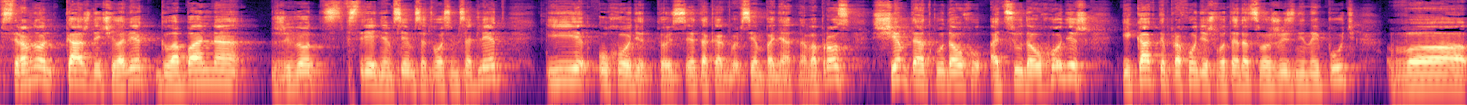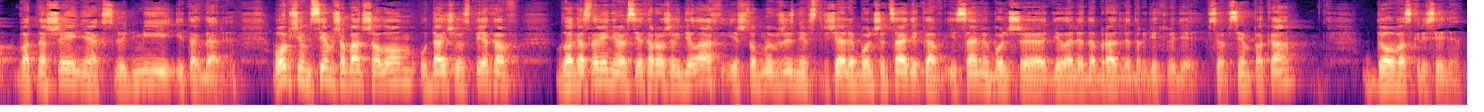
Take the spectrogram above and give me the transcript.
все равно каждый человек глобально живет в среднем 70-80 лет и уходит. То есть это как бы всем понятно. Вопрос, с чем ты откуда, отсюда уходишь и как ты проходишь вот этот свой жизненный путь в, в отношениях с людьми и так далее. В общем, всем шаббат шалом, удачи, успехов, благословения во всех хороших делах, и чтобы мы в жизни встречали больше цадиков и сами больше делали добра для других людей. Все, всем пока, до воскресенья.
